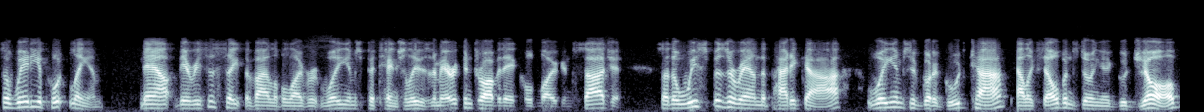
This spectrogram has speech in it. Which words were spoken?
So where do you put Liam? Now there is a seat available over at Williams potentially. There's an American driver there called Logan Sargeant. So the whispers around the paddock are Williams have got a good car. Alex Albon's doing a good job.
